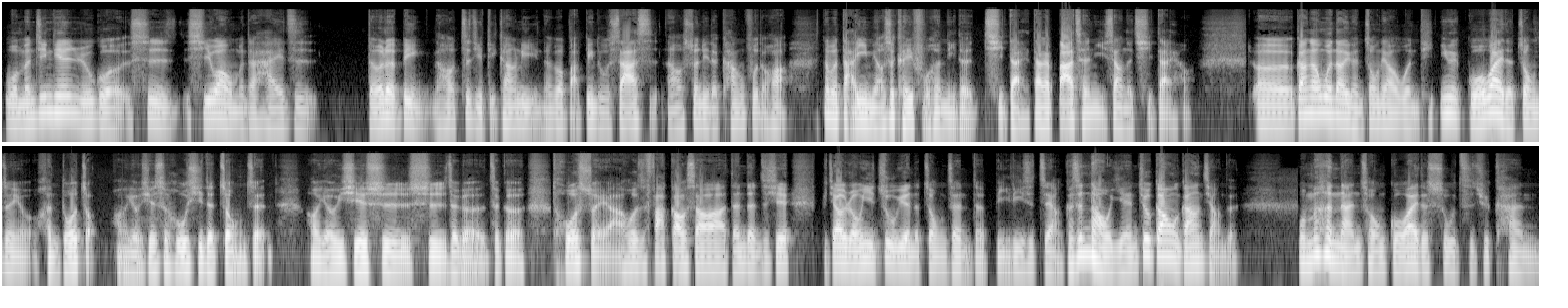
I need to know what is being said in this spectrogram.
我们今天如果是希望我们的孩子得了病，然后自己抵抗力能够把病毒杀死，然后顺利的康复的话，那么打疫苗是可以符合你的期待，大概八成以上的期待哈。呃，刚刚问到一个很重要的问题，因为国外的重症有很多种啊，有些是呼吸的重症，哦，有一些是是这个这个脱水啊，或者是发高烧啊等等这些比较容易住院的重症的比例是这样。可是脑炎，就刚我刚刚讲的，我们很难从国外的数字去看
